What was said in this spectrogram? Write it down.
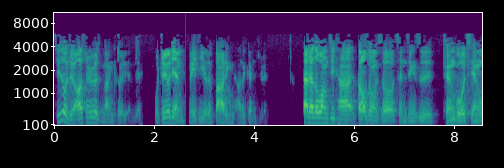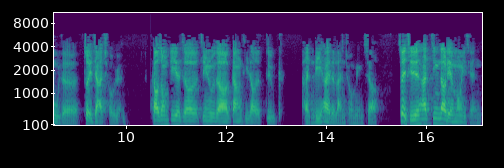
其实我觉得 Austin Rivers 蛮可怜的，我觉得有点媒体有在霸凌他的感觉。大家都忘记他高中的时候曾经是全国前五的最佳球员，高中毕业之后进入到刚刚提到的 Duke，很厉害的篮球名校，所以其实他进到联盟以前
